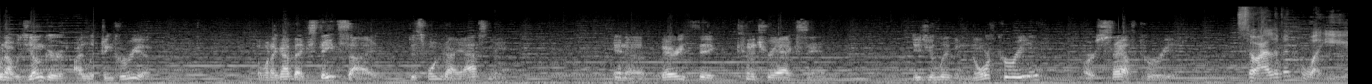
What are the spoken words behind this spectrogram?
When I was younger, I lived in Korea. And when I got back stateside, this one guy asked me, in a very thick country accent, Did you live in North Korea or South Korea? So I live in Hawaii,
